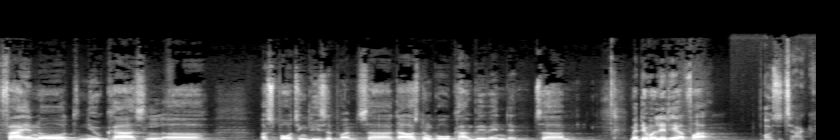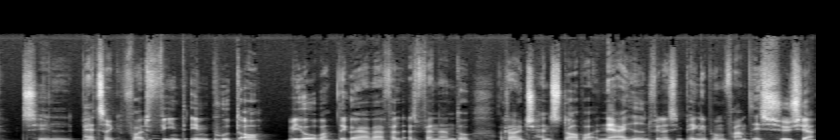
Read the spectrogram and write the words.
Feyenoord, Newcastle og, og Sporting Lissabon. Så der er også nogle gode kampe i vente. Så, men det var lidt herfra. Også tak til Patrick for et fint input, og vi håber, det gør jeg i hvert fald, at Fernando Reutsch, han stopper nærheden, finder sin penge på frem. Det synes jeg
